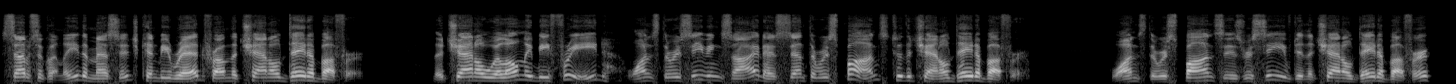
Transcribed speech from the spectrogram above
Subsequently, the message can be read from the channel data buffer. The channel will only be freed once the receiving side has sent the response to the channel data buffer. Once the response is received in the channel data buffer,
